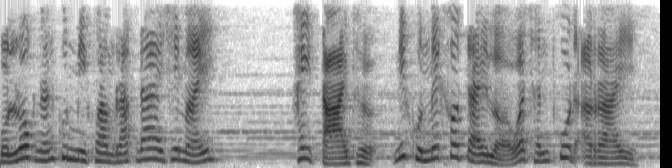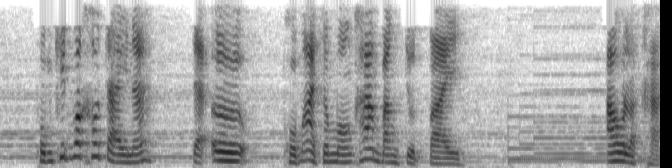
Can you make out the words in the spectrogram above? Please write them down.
บนโลกนั้นคุณมีความรักได้ใช่ไหม ให้ตายเถอะ นี่คุณไม่เข้าใจเหรอว่าฉันพูดอะไร ผมคิดว่าเข้าใจนะ แต่เออ ผมอาจจะมองข้ามบางจุดไป เอาล่ะค่ะ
